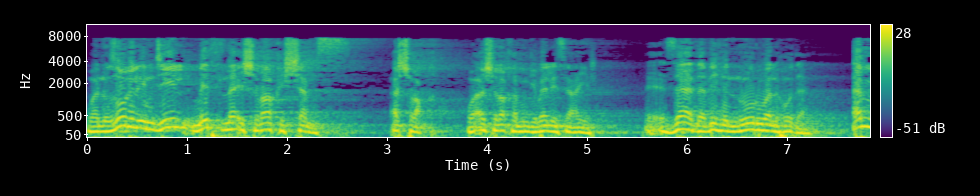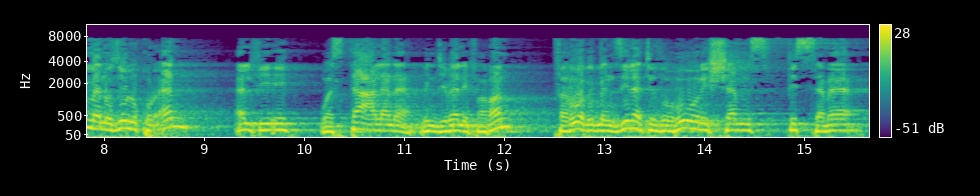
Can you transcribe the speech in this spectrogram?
ونزول الإنجيل مثل إشراق الشمس أشرق وأشرق من جبال سعير زاد به النور والهدى. أما نزول القرآن قال في إيه؟ واستعلن من جبال فران فهو بمنزلة ظهور الشمس في السماء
